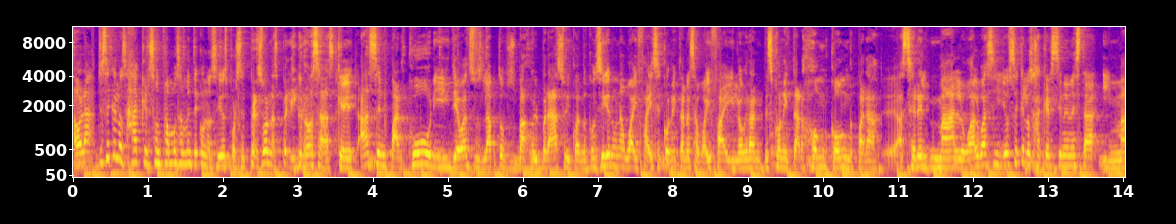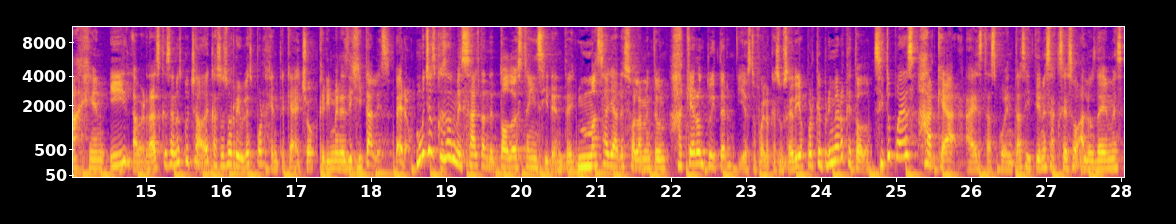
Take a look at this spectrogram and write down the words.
Ahora, yo sé que los hackers son famosamente conocidos por ser personas peligrosas que hacen parkour y llevan sus laptops bajo el brazo y cuando consiguen una wifi se conectan a esa wifi y logran desconectar Hong Kong para eh, hacer el mal o algo así. Yo sé que los hackers tienen esta imagen y la verdad es que se han escuchado de casos horribles por gente que ha hecho crímenes digitales, pero muchas cosas me saltan de todo este incidente más allá de solamente un hackearon Twitter y esto fue lo que sucedió. Porque primero que todo, si tú puedes hackear a estas cuentas y tienes acceso a los DMs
